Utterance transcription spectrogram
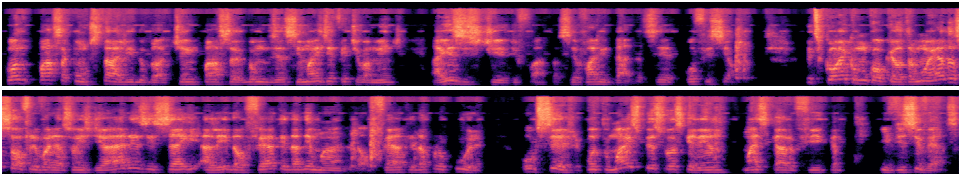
quando passa a constar ali do blockchain, passa, vamos dizer assim, mais efetivamente a existir de fato, a ser validada, a ser oficial. Bitcoin, como qualquer outra moeda, sofre variações diárias e segue a lei da oferta e da demanda, da oferta e da procura. Ou seja, quanto mais pessoas querendo, mais caro fica e vice-versa.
